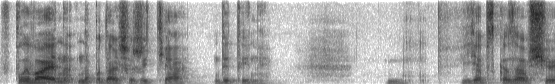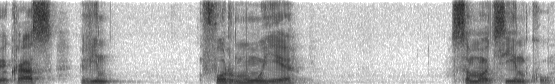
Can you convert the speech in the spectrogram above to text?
впливає на, на подальше життя дитини. Я б сказав, що якраз він формує самооцінку,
